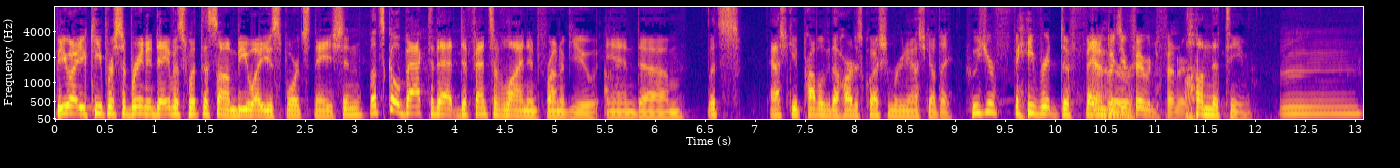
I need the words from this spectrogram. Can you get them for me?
BYU keeper Sabrina Davis with us on BYU Sports Nation. Let's go back to that defensive line in front of you, and um, let's ask you probably the hardest question we're going to ask you all day. Who's your favorite defender? Yeah, who's your favorite defender? on the team? Don't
